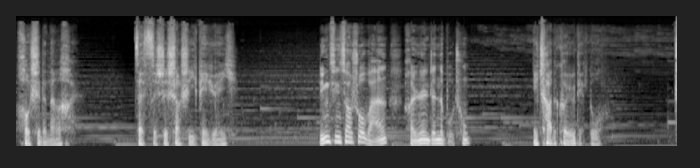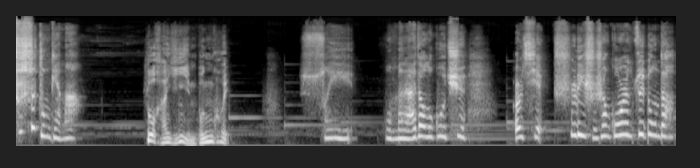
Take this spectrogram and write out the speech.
后世的南海，在此时尚是一片原野。”林青霄说完，很认真的补充。你差的课有点多，这是重点吗？洛寒隐隐崩溃。所以，我们来到了过去，而且是历史上公认最动荡、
